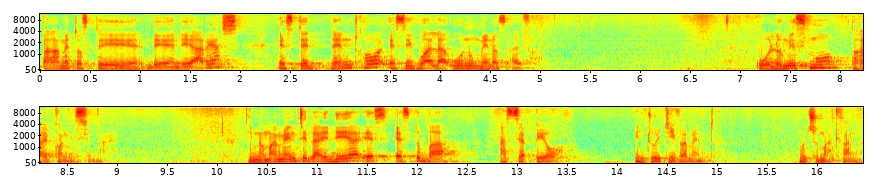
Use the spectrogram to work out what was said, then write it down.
parámetros de, de, áreas esté dentro es igual a 1 menos alfa. O lo mismo para el condicional. Y normalmente la idea es esto va a ser peor, intuitivamente, mucho más grande.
